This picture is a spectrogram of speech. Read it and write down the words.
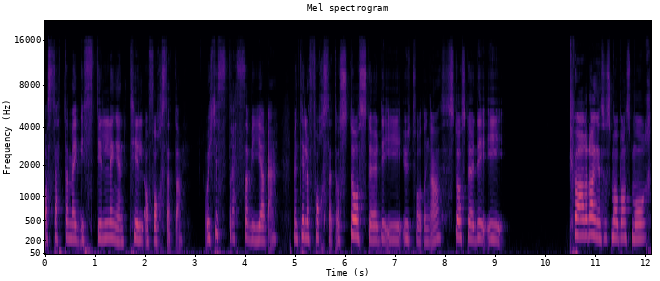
og sette meg i stillingen til å fortsette. Og ikke stresse videre, men til å fortsette å stå stødig i utfordringer. Stå stødig i Hverdagen som småbarnsmor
